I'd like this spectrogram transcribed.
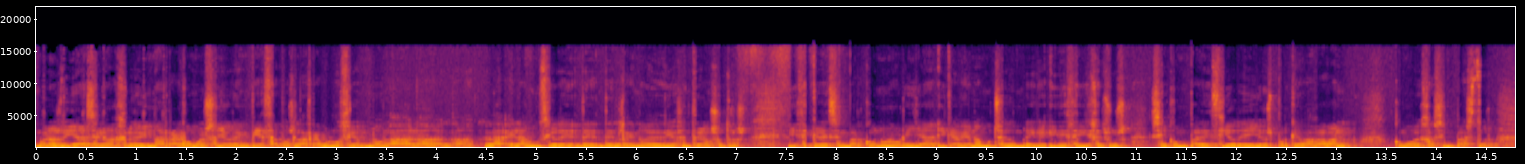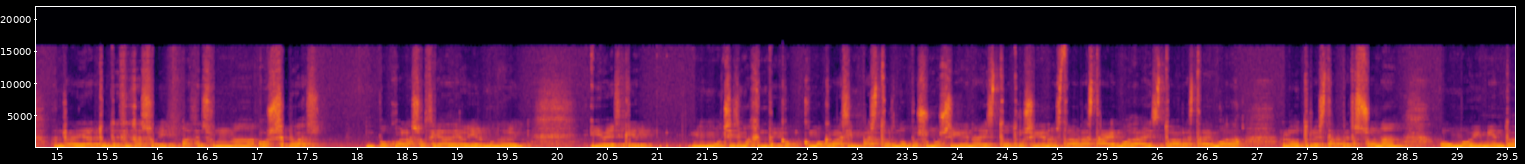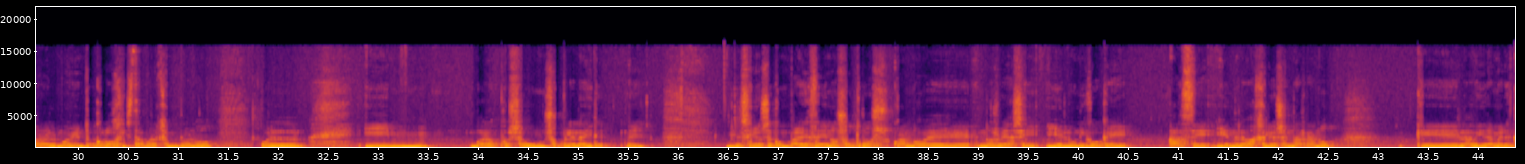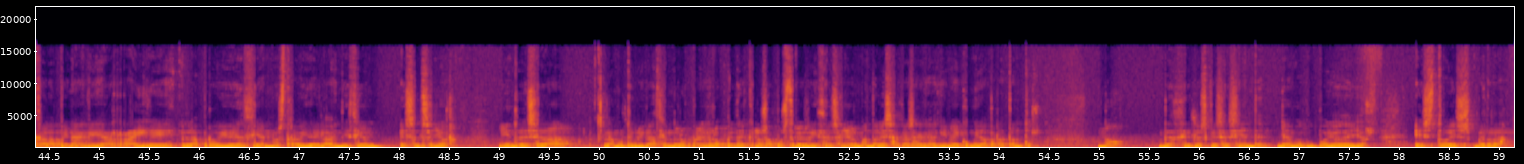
Buenos días. El Evangelio de hoy narra cómo el Señor empieza pues, la revolución, ¿no? el anuncio del reino de Dios entre nosotros. Dice que desembarcó en una orilla y que había una muchedumbre y, y, dice, y Jesús se compadeció de ellos porque vagaban como ovejas sin pastor. En realidad tú te fijas hoy, haces una, observas un poco a la sociedad de hoy, el mundo de hoy, y ves que muchísima gente como que va sin pastor, ¿no? Pues unos siguen a esto, otros siguen a esto, ahora está de moda esto, ahora está de moda lo otro, esta persona o un movimiento, ahora el movimiento ecologista, por ejemplo, ¿no? y bueno, pues según sople el aire, ¿eh? Y el Señor se compadece de nosotros cuando nos ve así, y el único que hace, y en el Evangelio se narra, ¿no? que la vida merezca la pena, que arraigue la providencia en nuestra vida y la bendición, es el Señor. Y entonces se da la multiplicación de los panes y los peces, que los apóstoles dicen, Señor, mándales a casa, que aquí no hay comida para tantos. No, decirles que se sienten, ya me ocupo yo de ellos. Esto es verdad.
